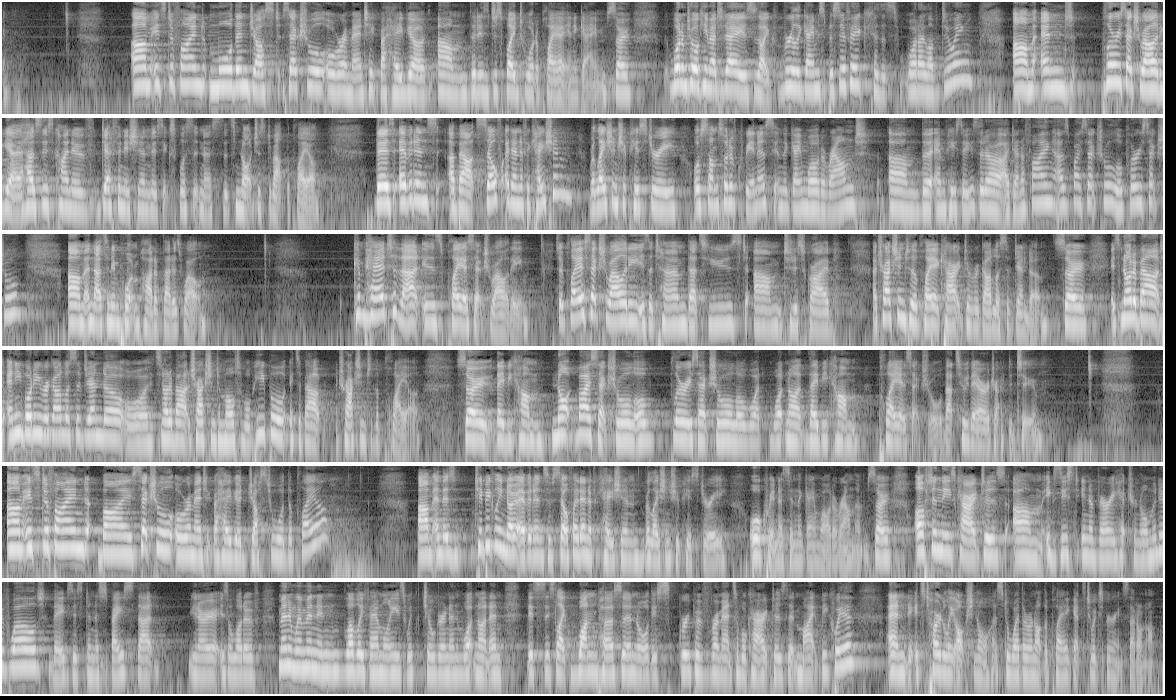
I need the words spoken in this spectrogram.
Um, it's defined more than just sexual or romantic behaviour um, that is displayed toward a player in a game. So what I'm talking about today is like really game specific because it's what I love doing. Um, and plurisexuality, yeah, has this kind of definition, this explicitness that's not just about the player. There's evidence about self-identification, relationship history, or some sort of queerness in the game world around um, the NPCs that are identifying as bisexual or plurisexual, um, and that's an important part of that as well. Compared to that is player sexuality. So player sexuality is a term that's used um, to describe attraction to the player character regardless of gender. So it's not about anybody regardless of gender or it's not about attraction to multiple people, it's about attraction to the player. So they become not bisexual or plurisexual or what, whatnot, they become player sexual. That's who they're attracted to. Um, it's defined by sexual or romantic behaviour just toward the player. Um, and there's typically no evidence of self-identification, relationship history, or queerness in the game world around them. So often these characters um, exist in a very heteronormative world. They exist in a space that you know, is a lot of men and women in lovely families with children and whatnot, and it's this like one person or this group of romanceable characters that might be queer, and it's totally optional as to whether or not the player gets to experience that or not.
